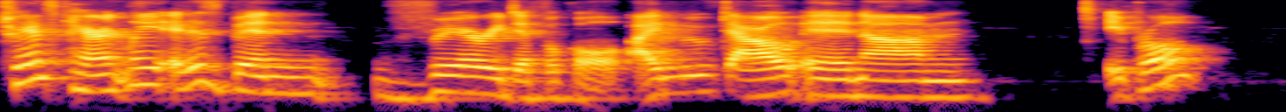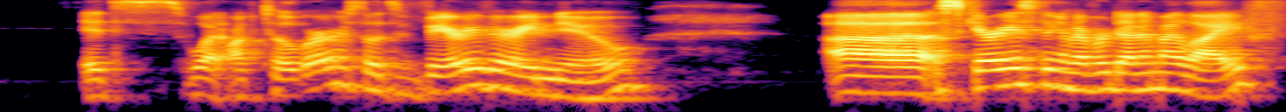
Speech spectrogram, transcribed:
transparently, it has been very difficult. I moved out in um, April. It's what October, so it's very very new. Uh, scariest thing I've ever done in my life.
